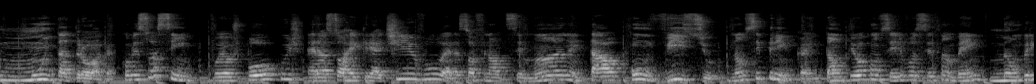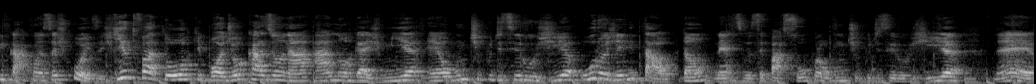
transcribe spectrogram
muita droga. Começou assim, foi aos poucos, era só recreativo, era só final de semana e tal. Com vício, não se brinca. Então eu aconselho você também não brincar com essas coisas. Quinto fator que pode ocasionar a anorgasmia é algum tipo de cirurgia urogenital. Então, né, se você passou por algum tipo de cirurgia, né,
